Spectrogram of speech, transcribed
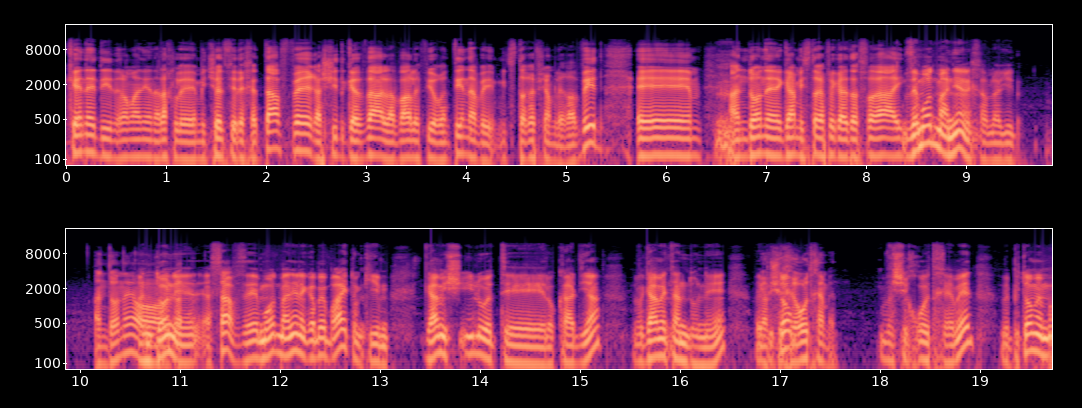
קנדי, לא מעניין, הלך ל- מצ'לסי לחטאפה, ראשית גזל עבר לפיורנטינה ומצטרף שם לרביד, אה, אנדונה גם מצטרף לגלת אסריי, זה מאוד מעניין, אני חייב להגיד. אנדונה או... אנדוני, אסף, זה מאוד מעניין לגבי ברייטון, כי הם גם השאילו את אה, לוקדיה וגם את אנדונה, גם ופתאום, שחררו את חמד. ושחררו את חמד, ופתאום הם,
